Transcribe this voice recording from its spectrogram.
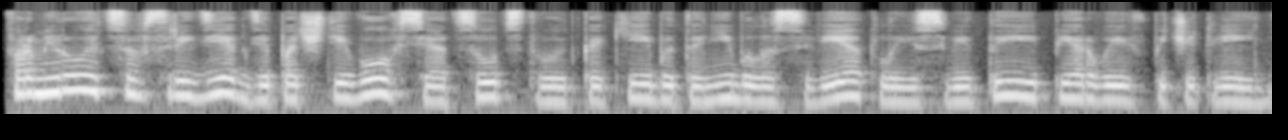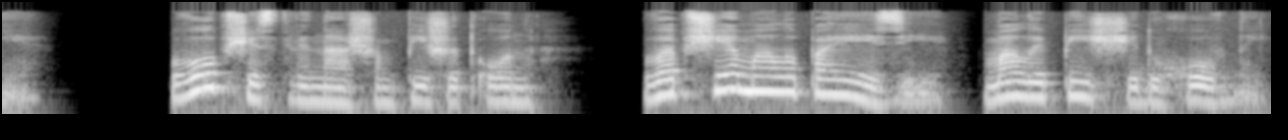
формируется в среде, где почти вовсе отсутствуют какие бы то ни было светлые и святые первые впечатления. В обществе нашем, пишет он, вообще мало поэзии, мало пищи духовной.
